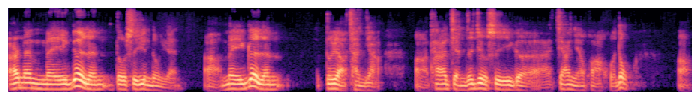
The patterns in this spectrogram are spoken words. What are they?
而呢，每个人都是运动员，啊，每个人都要参加，啊，它简直就是一个嘉年华活动，啊。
